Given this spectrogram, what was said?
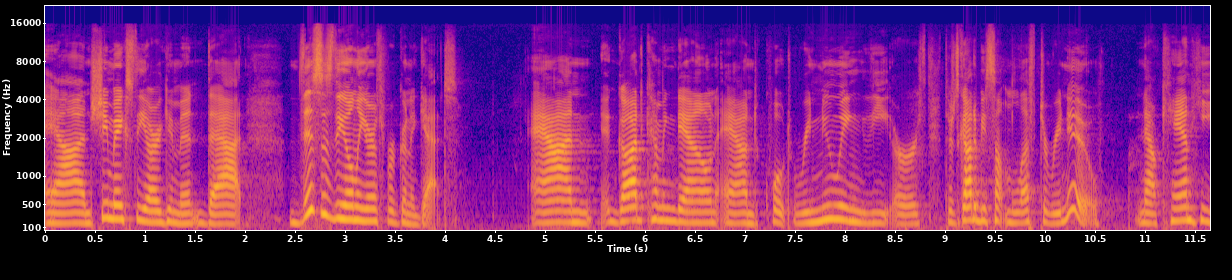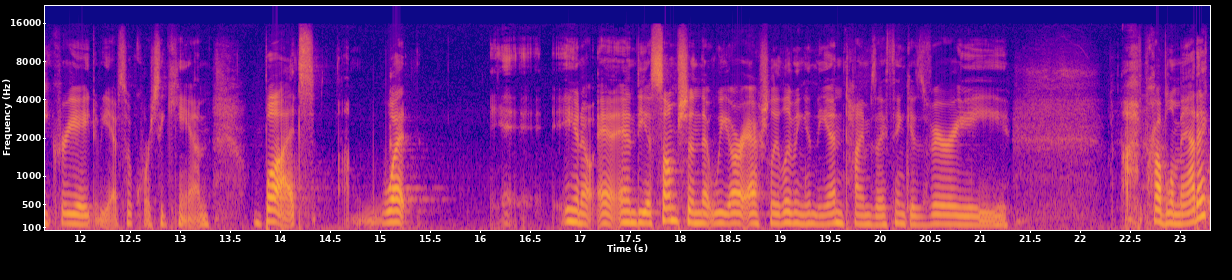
And she makes the argument that this is the only earth we're going to get. And God coming down and, quote, renewing the earth, there's got to be something left to renew. Now, can he create? Yes, of course he can. But what you know, and, and the assumption that we are actually living in the end times, I think, is very uh, problematic.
